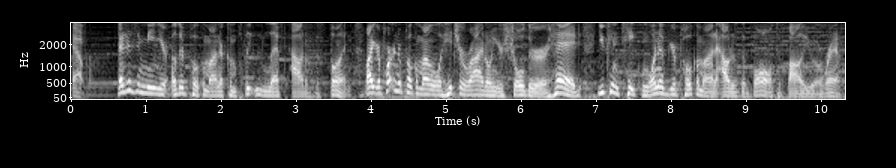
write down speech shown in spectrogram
Ever. That doesn't mean your other Pokemon are completely left out of the fun. While your partner Pokemon will hitch a ride on your shoulder or head, you can take one of your Pokemon out of the ball to follow you around.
